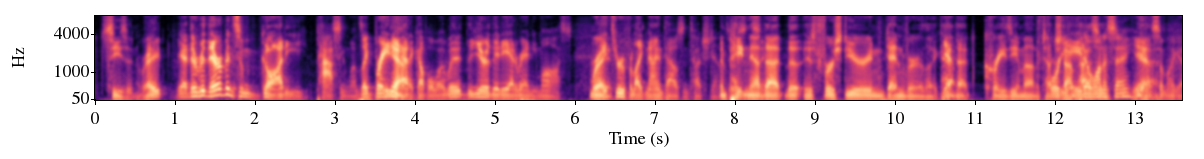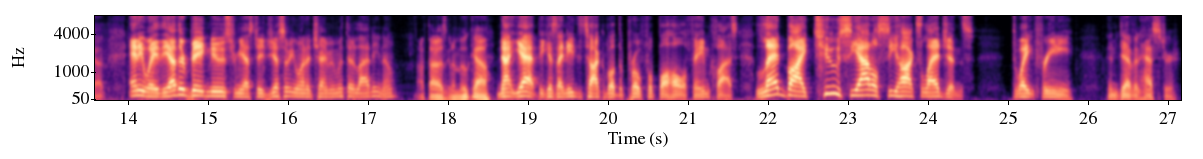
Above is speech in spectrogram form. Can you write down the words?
Season, right? Yeah, there there have been some gaudy passing ones. Like Brady Yeah. had a couple with the year that he had Randy Moss. Right. He threw for like nine thousand touchdowns. And It Peyton had that the, his first year in Denver, like Yeah. had that crazy amount of touchdown 48, I want to say. Yeah, something like that. Anyway, the other big news from yesterday. Do you have something you want to chime in with there, Laddie? No? I thought I was going to mook out. Not yet, because I need to talk about the Pro Football Hall of Fame class, led by two Seattle Seahawks legends, Dwight Freeney and Devin Hester.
